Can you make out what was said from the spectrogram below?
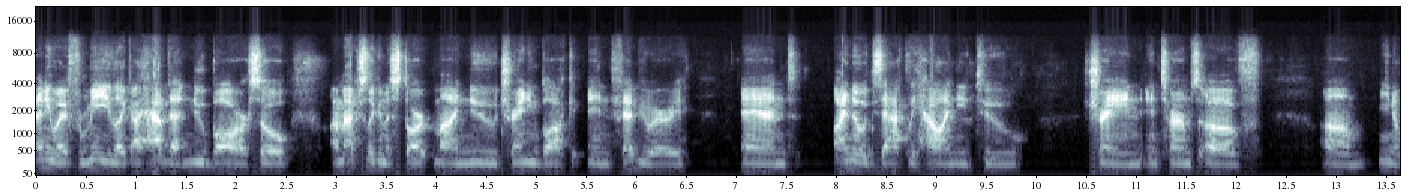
anyway for me like i have that new bar so i'm actually going to start my new training block in february and I know exactly how I need to train in terms of um, you know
